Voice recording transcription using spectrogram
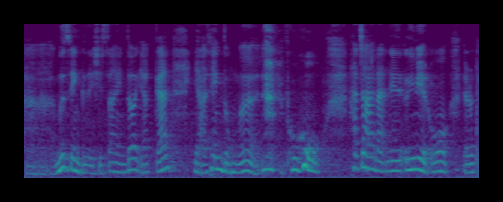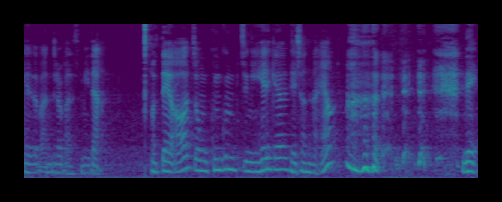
아, 무스 잉글리시 사인도 약간 야생 동물 보호하자라는 의미로 이렇게 해서 만들어 봤습니다. 어때요? 좀 궁금증이 해결되셨나요? 네,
